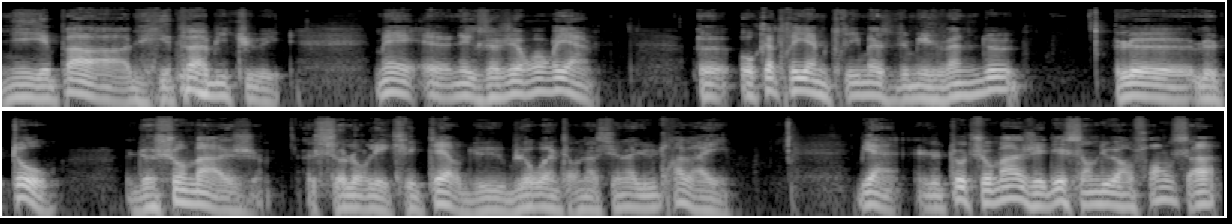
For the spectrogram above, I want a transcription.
n'y est pas n'y est pas habituée, mais euh, n'exagérons rien. Euh, au quatrième trimestre 2022, le, le taux de chômage, selon les critères du Bureau international du travail, bien, le taux de chômage est descendu en France à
